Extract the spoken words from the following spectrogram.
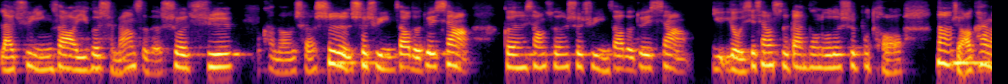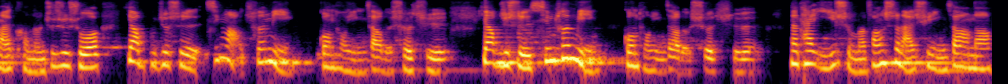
来去营造一个什么样子的社区，可能城市社区营造的对象跟乡村社区营造的对象。有有一些相似，但更多的是不同。那主要看来，可能就是说，要不就是新老村民共同营造的社区，要不就是新村民共同营造的社区。那他以什么方式来去营造呢？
